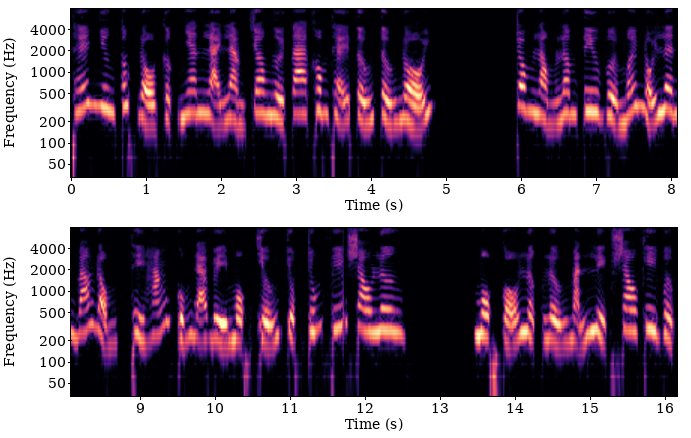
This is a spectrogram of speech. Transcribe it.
Thế nhưng tốc độ cực nhanh lại làm cho người ta không thể tưởng tượng nổi. Trong lòng lâm tiêu vừa mới nổi lên báo động thì hắn cũng đã bị một chưởng chụp trúng phía sau lưng. Một cổ lực lượng mãnh liệt sau khi vượt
